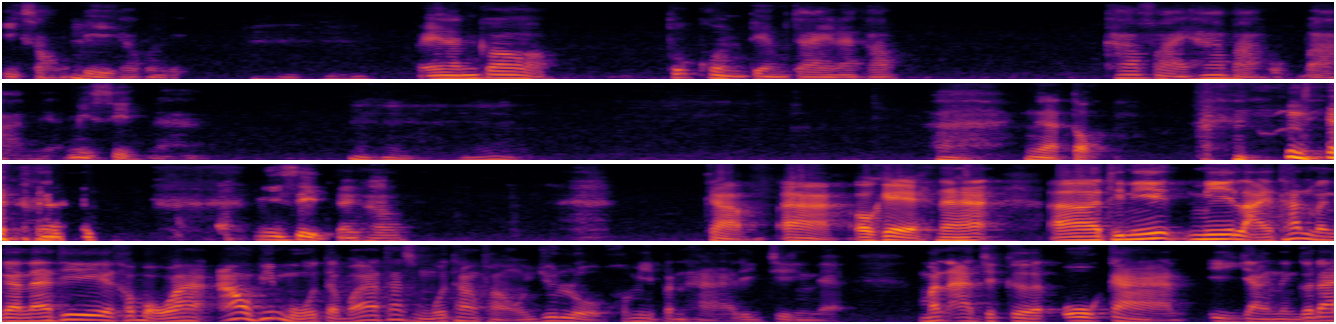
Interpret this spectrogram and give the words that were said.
อีกสองปีครับคุณเอกอืมอืมเพราะฉะนั้นก็ทุกคนเตรียมใจนะครับ ค่าไฟห้าบาทหกบาทเนี่ยมีสิทธิ์นะฮะอืมอ่า เหงื่อตก มีสิทธิ์นะครับ ครับ อ่า โอเคนะฮะอ่าทีนี้มีหลายท่านเหมือนกันนะที่เขาบอกว่า เอ้าพี่หมูแต่ว่าถ้าสมมุติทางฝั่งของยุโรปเขามีปัญหาจริง ๆ เนี่ย มันอาจจะเกิดโอกาสอีกอย่างหนึ่งก็ได้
